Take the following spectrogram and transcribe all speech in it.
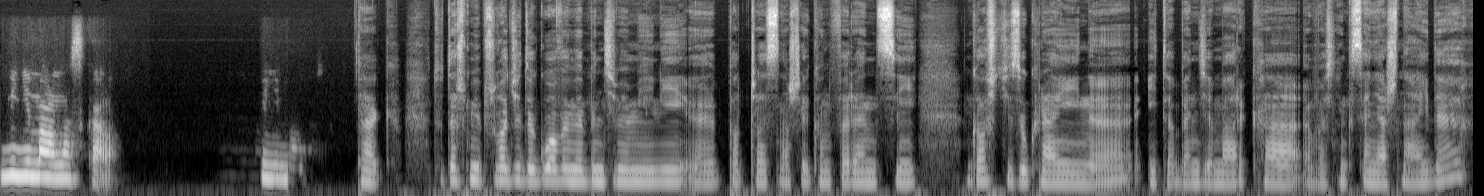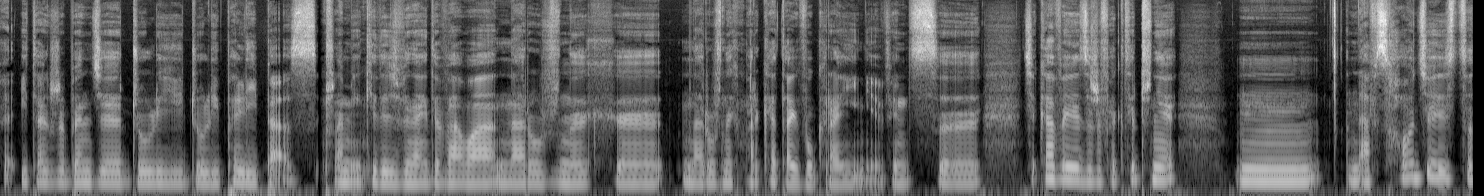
minimalna skala. Minimalna. Tak, tu też mi przychodzi do głowy, my będziemy mieli y, podczas naszej konferencji gości z Ukrainy i to będzie marka właśnie Ksenia Schneider i także będzie Julie, Julie Pelipas. Przynajmniej kiedyś wynajdowała na różnych, y, na różnych marketach w Ukrainie, więc y, ciekawe jest, że faktycznie mm, na wschodzie jest to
